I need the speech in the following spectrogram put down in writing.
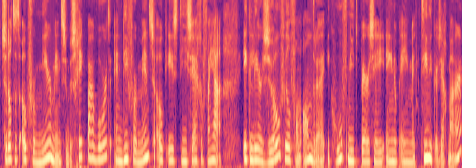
zodat het ook voor meer mensen beschikbaar wordt en die voor mensen ook is die zeggen van ja, ik leer zoveel van anderen, ik hoef niet per se één op één met Tineke, zeg maar.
